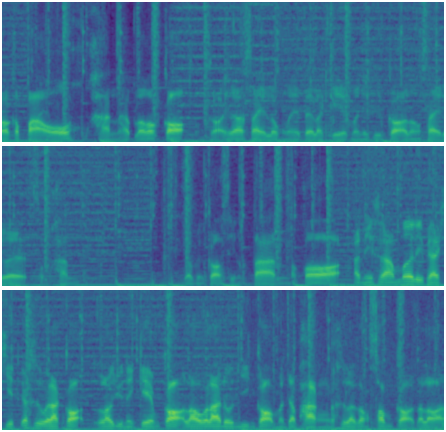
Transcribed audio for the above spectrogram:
ก็กระเป๋าสำคัญครับ แล้วก็เกาะเกาะที่เราใส่ลงในแต่ละเกมอันนี้คือเกาะต้องใส่ด้วยสำคัญจะเป็นเกาะสีน้ำตาลแล้วก็อันนี้คือ armor repair kit ก็คือเวลาเกาะเราอยู่ในเกมเกาะเราเวลาโดนยิงเกาะมันจะพังก็คือเราต้องซ่อมเกาะตลอด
